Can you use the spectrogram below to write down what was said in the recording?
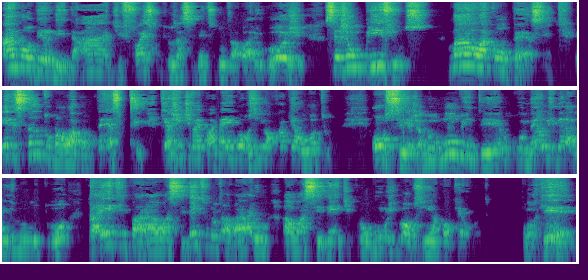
A modernidade faz com que os acidentes do trabalho hoje sejam pífios mal acontecem. Eles tanto mal acontecem que a gente vai pagar igualzinho a qualquer outro. Ou seja, no mundo inteiro, o neoliberalismo lutou para equiparar o acidente no trabalho a um acidente comum igualzinho a qualquer outro. Por quê?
